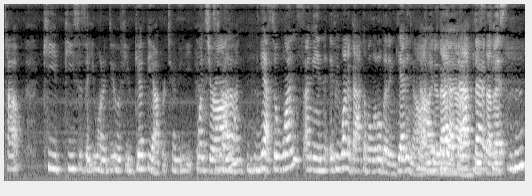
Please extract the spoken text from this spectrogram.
top key pieces that you want to do if you get the opportunity? Once you're to on. Mhm. Yeah, so once, I mean, if we want to back up a little bit and getting on, you know, Yeah, that, that, piece of it. Mhm.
